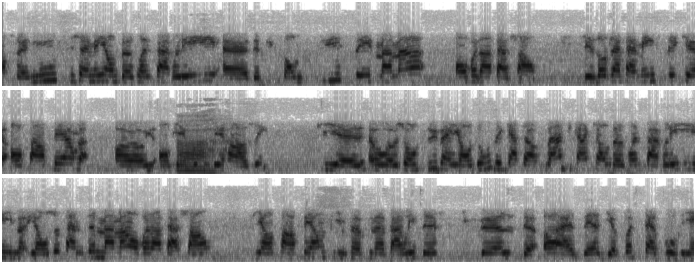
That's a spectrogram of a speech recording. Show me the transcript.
entre nous. Si jamais ils ont besoin de parler, euh, depuis qu'ils sont petits, c'est maman, on va dans ta chambre. Les autres de la famille, c'est qu'on s'enferme, euh, on vient pas Ah. nous déranger. Puis euh, aujourd'hui, ben, ils ont 12 et 14 ans, puis quand ils ont besoin de parler, ils, ils ont juste à me dire, maman, on va dans ta chambre. Puis on s'enferme, puis ils peuvent me parler de veulent, de A à Z. Il n'y a pas de tabou, rien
